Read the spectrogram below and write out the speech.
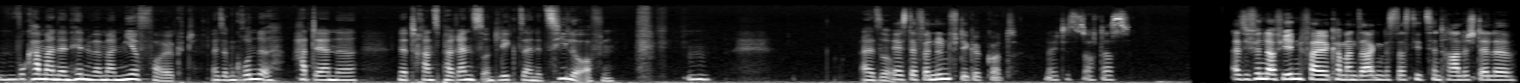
Mhm. Wo kann man denn hin, wenn man mir folgt? Also im Grunde hat er eine, eine Transparenz und legt seine Ziele offen. Mhm. Also. Er ist der vernünftige Gott. Vielleicht ist es auch das. Also ich finde, auf jeden Fall kann man sagen, dass das die zentrale Stelle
